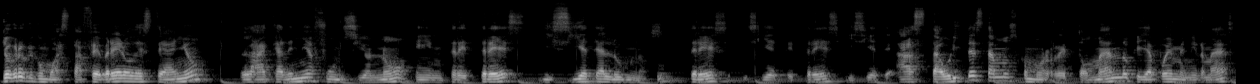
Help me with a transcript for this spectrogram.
Yo creo que como hasta febrero de este año, la academia funcionó entre 3 y 7 alumnos. 3 y 7, 3 y 7. Hasta ahorita estamos como retomando que ya pueden venir más.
